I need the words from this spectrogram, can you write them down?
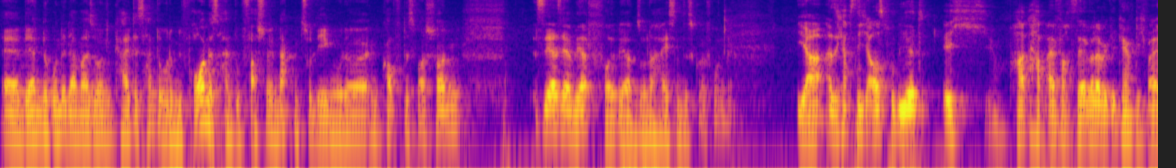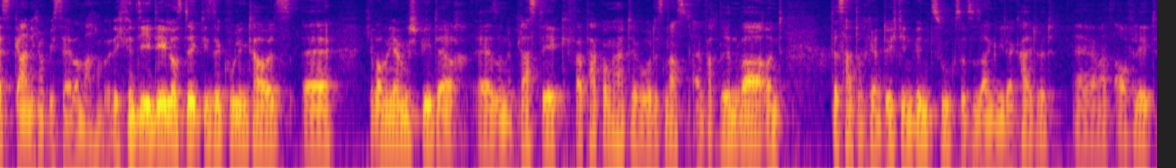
äh, während der Runde da mal so ein kaltes Handtuch oder ein gefrorenes Handtuch fast schon in den Nacken zu legen oder im Kopf. Das war schon sehr, sehr wertvoll während so einer heißen Disc Golf Runde. Ja, also ich habe es nicht ausprobiert. Ich habe einfach selber damit gekämpft. Ich weiß gar nicht, ob ich es selber machen würde. Ich finde die Idee lustig, diese Cooling Towels. Äh, ich habe auch mit jemandem gespielt, der auch äh, so eine Plastikverpackung hatte, wo das nass einfach drin war und das Handtuch ja durch den Windzug sozusagen wieder kalt wird, äh, wenn man es auflegt.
